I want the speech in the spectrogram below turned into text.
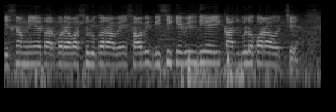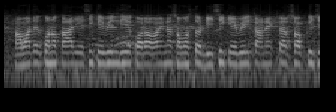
বিশ্রাম নিয়ে তারপরে আবার শুরু করা হবে। সবই ডিসি কেবিল দিয়ে এই কাজগুলো করা হচ্ছে। আমাদের কোনো কাজ এসি কেবিল দিয়ে করা হয় না। সমস্ত ডিসি কেবিল কানেক্টার সব কিছু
